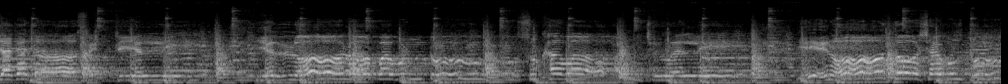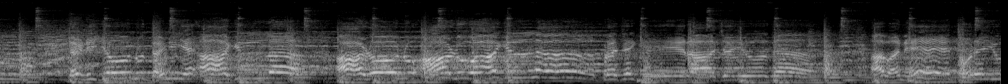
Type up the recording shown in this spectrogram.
ಜಗದ ಸೃಷ್ಟಿಯಲ್ಲಿ ಎಲ್ಲೋ ಲೋಪವುಂಟು ಸುಖವ ಹಂಚುವಲ್ಲಿ. ಏನೋ ದೋಷವುಂಟು ದಣಿಯೋನು ದಣಿಯೇ ಆಗಿಲ್ಲ, ಆಳೋನು ಆಳುವಾಗಿಲ್ಲ. ಪ್ರಜೆಗೆ ರಾಜಯೋಗ, ಅವನೇ ತೊರೆಯು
